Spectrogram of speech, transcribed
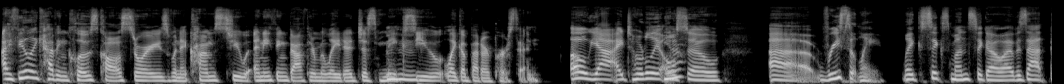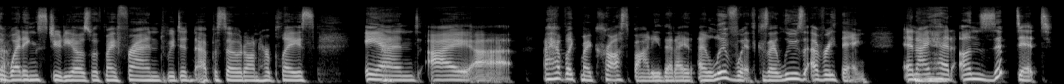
I feel like having close call stories when it comes to anything bathroom related just makes mm-hmm. you like a better person. Oh yeah, I totally yeah. also uh recently, like 6 months ago, I was at the yeah. wedding studios with my friend. We did an episode on her place and yeah. I uh I have like my crossbody that I, I live with because I lose everything. And mm-hmm. I had unzipped it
